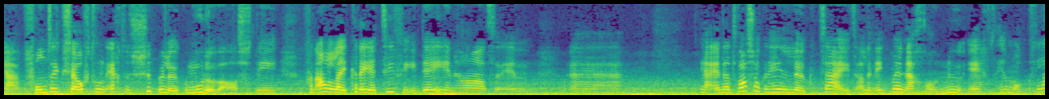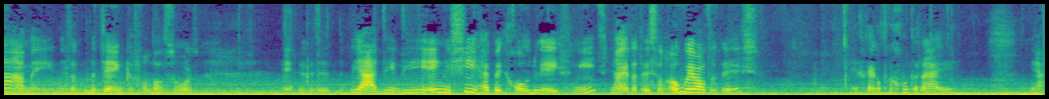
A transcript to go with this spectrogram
ja, vond ik zelf toen echt een superleuke moeder was. Die van allerlei creatieve ideeën had. En ja, en dat was ook een hele leuke tijd. Alleen ik ben daar gewoon nu echt helemaal klaar mee. Met het bedenken van dat soort. Eh, ja, die, die energie heb ik gewoon nu even niet. Nou ja, dat is dan ook weer wat het is. Even kijken of ik goed rij. Ja.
